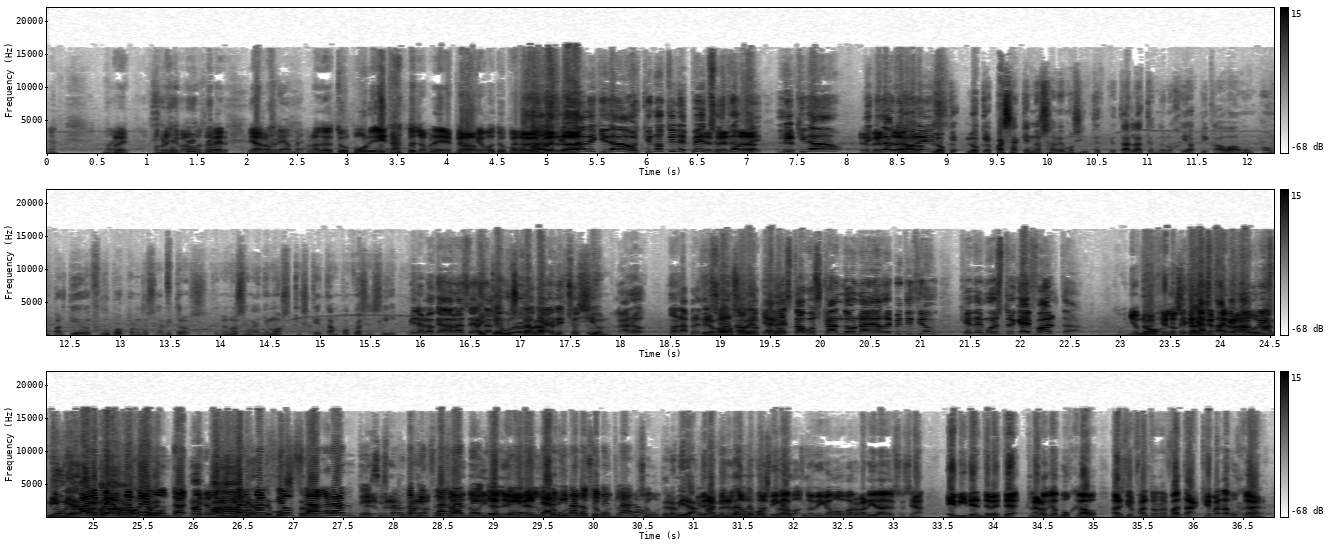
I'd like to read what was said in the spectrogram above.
Bueno. Hombre, hombre, vamos a ver. Mira, hombre, hombre. Hablando de tu Tupur y tal, pues, hombre, espero no, que haga Tupur. Es más. verdad. Que está liquidado, es que no tiene pecho es este verdad. hombre. Liquidado. Es liquidado no, lo, que, lo que pasa es que no sabemos interpretar la tecnología aplicada a un, a un partido de fútbol por otros árbitros. Que no nos engañemos, que es que tampoco es así. Mira, lo que ha dado la Hay que buscar la precisión. Claro, no, la precisión pero vamos no, a ver, lo que pero... está buscando una repetición que demuestre que hay falta. Coño, no, es lo que tiene que hacer Raúl. A mí me vale, pero una pregunta. Pero si es para una acción flagrante, si es para una acción flagrante, el de arriba lo tiene claro. Pero mira, a mí me han demostrado. No digamos barbaridades, o sea, evidentemente, claro que han buscado. A ver si falta o no falta. ¿Qué van a buscar?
